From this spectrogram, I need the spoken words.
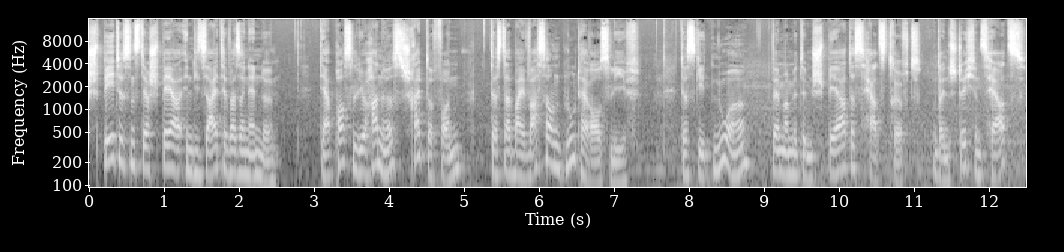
Spätestens der Speer in die Seite war sein Ende. Der Apostel Johannes schreibt davon, dass dabei Wasser und Blut herauslief. Das geht nur, wenn man mit dem Speer das Herz trifft. Und ein Stich ins Herz?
